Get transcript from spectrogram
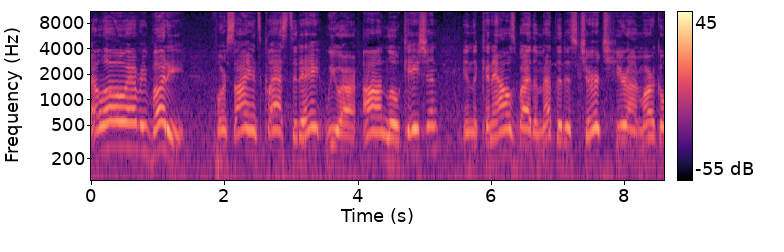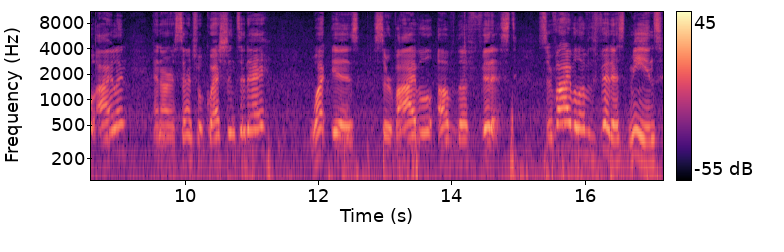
Hello everybody! For science class today, we are on location in the canals by the Methodist Church here on Marco Island. And our essential question today, what is survival of the fittest? Survival of the fittest means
